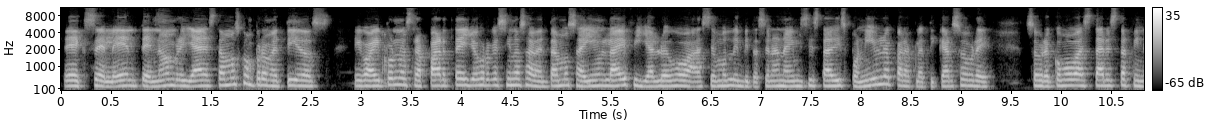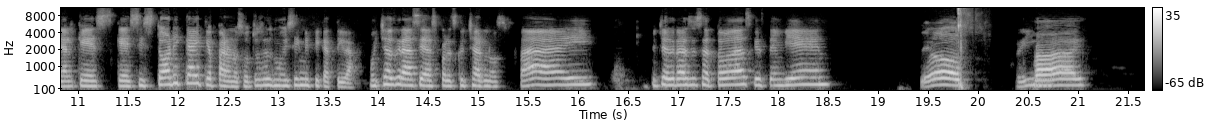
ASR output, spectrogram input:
Excelente, no, hombre, ya estamos comprometidos. Digo, ahí por nuestra parte, yo creo que sí nos aventamos ahí un live y ya luego hacemos la invitación a Naim si está disponible para platicar sobre, sobre cómo va a estar esta final que es, que es histórica y que para nosotros es muy significativa. Muchas gracias por escucharnos. Bye. Muchas gracias a todas, que estén bien. Adiós. Bye.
